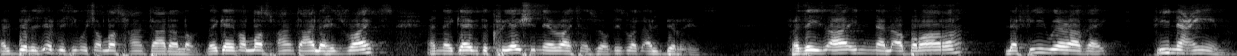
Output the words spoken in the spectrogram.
Al-bir is everything which Allah subhanahu wa ta'ala loves. They gave Allah subhanahu wa ta'ala His rights and they gave the creation their rights as well. This is what al-bir is. For these are inna al-abrara lafi, where are they? Fi na'im.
